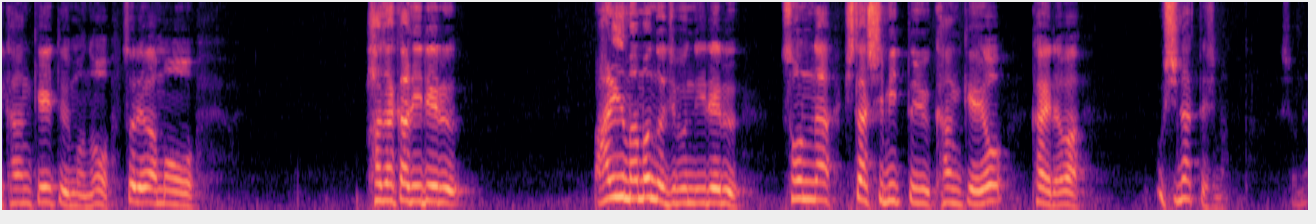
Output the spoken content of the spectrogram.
い関係というものを、それはもう裸で入れる、ありのままの自分で入れる、そんな親しみという関係を彼らは失ってしまったでしょうね。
